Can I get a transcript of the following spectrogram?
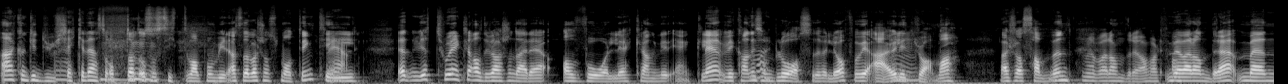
Nei, kan ikke du sjekke det? Jeg er så opptatt, og så sitter man på mobilen. Altså, det er bare sånne småting til jeg, jeg tror egentlig aldri vi har sånne der alvorlige krangler, egentlig. Vi kan liksom blåse det veldig opp, for vi er jo litt drama. være så sammen Med hverandre, ja, i hvert fall. med hverandre, men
